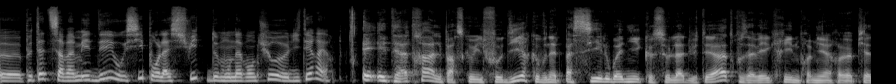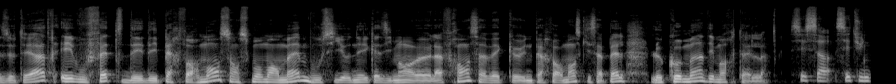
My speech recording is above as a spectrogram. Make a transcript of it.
euh, peut-être, ça va m'aider aussi pour la suite de mon aventure littéraire. Et, et théâtral, parce qu'il faut dire que vous n'êtes pas si éloigné que cela du théâtre. Vous avez écrit une première pièce de théâtre et vous faites des, des performances en ce moment même. Vous sillonnez quasiment la France avec une performance qui s'appelle Le commun des mortels. C'est ça. C'est une,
